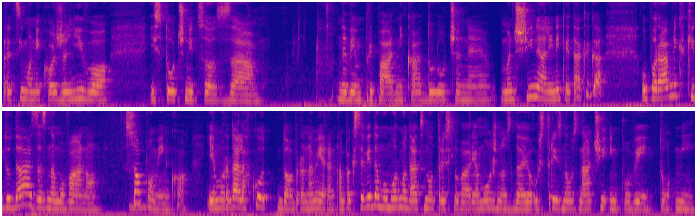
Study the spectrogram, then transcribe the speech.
recimo neko žaljivo istočnico za ne vem, pripadnika določene manjšine ali nekaj takega, uporabnik, ki doda zaznamovano. So pomenko, je morda lahko dobro nameren, ampak seveda mu moramo dati znotraj slovarja možnost, da jo ustrezno označi in pove, da to ni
